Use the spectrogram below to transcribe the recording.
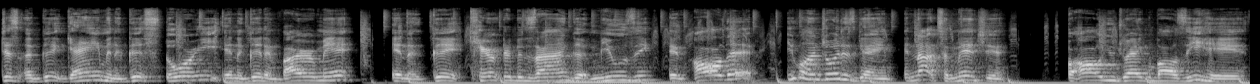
just a good game and a good story and a good environment and a good character design, good music, and all that, you're gonna enjoy this game. And not to mention, for all you Dragon Ball Z heads,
